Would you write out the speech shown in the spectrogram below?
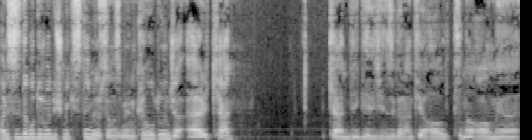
Hani siz de bu duruma düşmek istemiyorsanız mümkün olduğunca erken kendi geleceğinizi garantiye altına almaya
